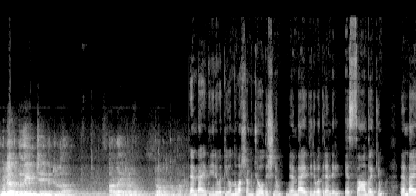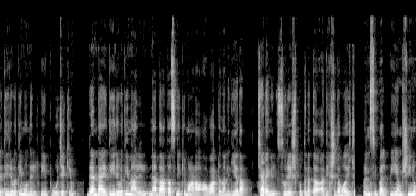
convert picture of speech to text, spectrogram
പുലർത്തുകയും ചെയ്തിട്ടുള്ള ആളായിരുന്നു പ്രമോദ് കുമാർ. രണ്ടായിരത്തി ഇരുപത്തിയൊന്ന് വർഷം ജ്യോതിഷിനും രണ്ടായിരത്തി ഇരുപത്തിരണ്ടിൽ എസ് സാന്ദ്രയ്ക്കും രണ്ടായിരത്തി ഇരുപത്തി മൂന്നിൽ ടി പൂജയ്ക്കും രണ്ടായിരത്തി ഇരുപത്തിനാലിൽ നദ തസ്നിക്കുമാണ് അവാർഡ് നൽകിയത്. ചടങ്ങിൽ സുരേഷ് പുത്തലത്ത് അധ്യക്ഷത വഹിച്ചു. Principal P M Shinu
